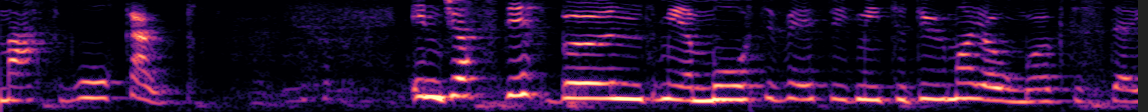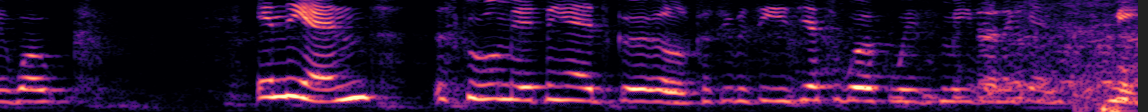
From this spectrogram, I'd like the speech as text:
mass walkout. Injustice burned me and motivated me to do my own work to stay woke. In the end, the school made me head girl because it was easier to work with me than against me.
